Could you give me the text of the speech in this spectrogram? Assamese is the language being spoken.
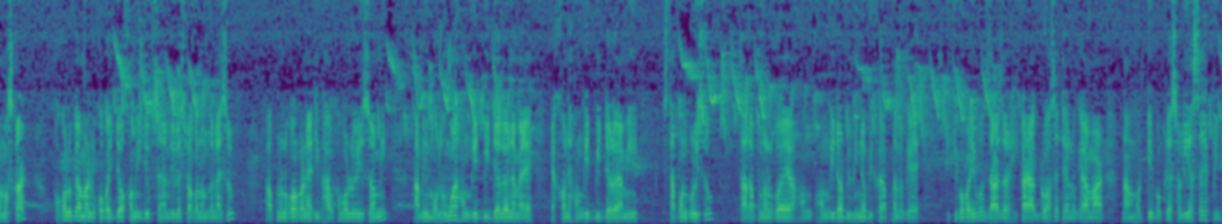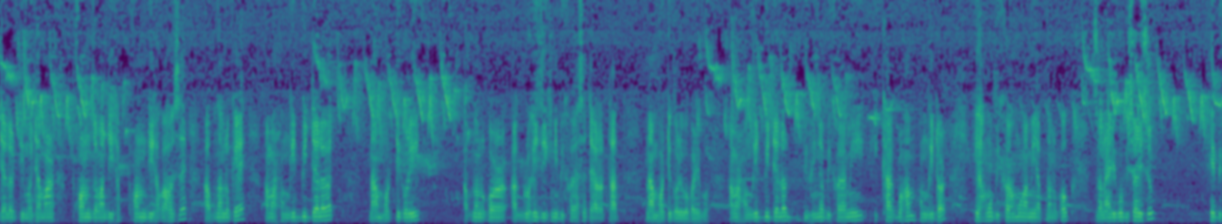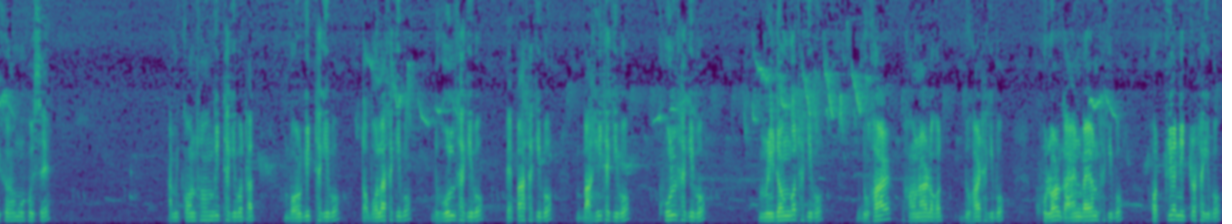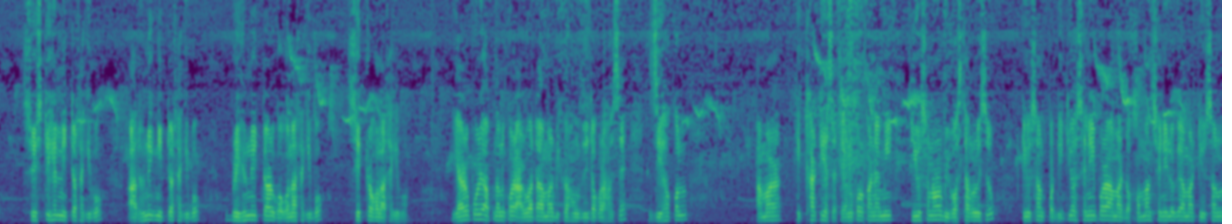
নমস্কাৰ। সকলোকে আমাৰ লোকবাদ্য অসম ইউটিউব চেনেলটিলৈ স্বাগতম জনাইছোঁ। আপোনালোকৰ কাৰণে এটি ভাল খবৰ লৈ আহিছোঁ আমি। আমি মধুময় সংগীত বিদ্যালয় নামেৰে এখন সংগীত বিদ্যালয় আমি স্থাপন কৰিছোঁ। তাত আপোনালোকে সংগীতৰ বিভিন্ন বিষয় আপোনালোকে শিকিব পাৰিব যাৰ যাৰ শিকাৰ আগ্ৰহ আছে তেওঁলোকে আমাৰ নামভৰ্তি প্ৰক্ৰিয়া চলি আছে। বিদ্যালয়ত ইতিমধ্যে আমাৰ ফৰ্ম জমা দি ফৰ্ম দি থকা হৈছে। আপোনালোকে আমাৰ সংগীত বিদ্যালয়ত নামভৰ্তি কৰি আপোনালোকৰ আগ্ৰহী যিখিনি বিষয় আছে তাত নামভৰ্তি কৰিব পাৰিব। আমাৰ সংগীত বিদ্যালয়ত বিভিন্ন বিষয় আমি শিক্ষা আগবঢ়াম সংগীতৰ। সেইসমূহ বিষয়সমূহ আমি আপোনালোকক জনাই দিব বিচাৰিছোঁ। সেই বিষয়সমূহ হৈছে আমি কণ্ঠ সংগীত থাকিব তাত বৰগীত থাকিব তবলা থাকিব ঢোল থাকিব পেঁপা থাকিব বাঁহী থাকিব খোল থাকিব মৃদংগ থাকিব দোহাৰ ভাওনাৰ লগত দোহাৰ থাকিব খোলৰ গায়ন বায়ন থাকিব সত্ৰীয়া নৃত্য থাকিব সৃষ্টিশীল নৃত্য থাকিব আধুনিক নৃত্য থাকিব বিহু নৃত্য আৰু গগনা থাকিব চিত্ৰকলা থাকিব। ইয়াৰ উপৰিও আপোনালোকৰ আৰু এটা আমাৰ বিষয় সংযোজিত কৰা হৈছে যিসকল আমাৰ শিক্ষাৰ্থী আছে তেওঁলোকৰ কাৰণে আমি টিউশ্যনৰ ব্যৱস্থা কৰিছোঁ। টিউশ্যন প- দ্বিতীয় শ্ৰেণীৰ পৰা আমাৰ দশমমান শ্ৰেণীলৈকে আমাৰ টিউশ্যন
